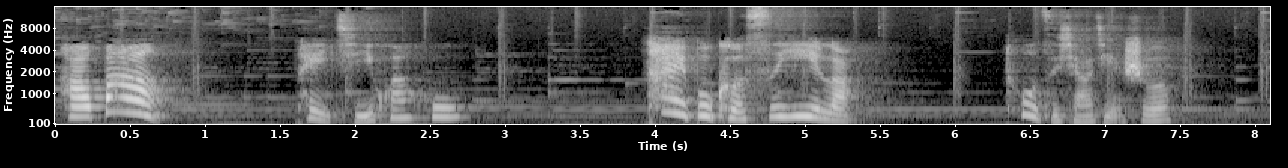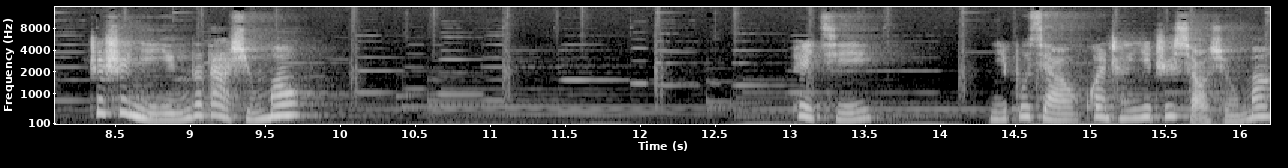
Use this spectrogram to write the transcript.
好棒！佩奇欢呼：“太不可思议了！”兔子小姐说：“这是你赢的大熊猫。”佩奇。你不想换成一只小熊吗？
